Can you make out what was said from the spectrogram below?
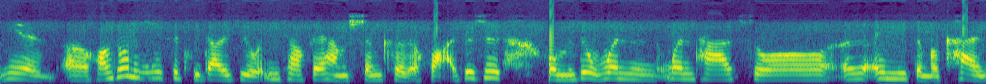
面，呃，黄宗林医师提到一句我印象非常深刻的话，就是我们就问问他说，呃，哎，你怎么看？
